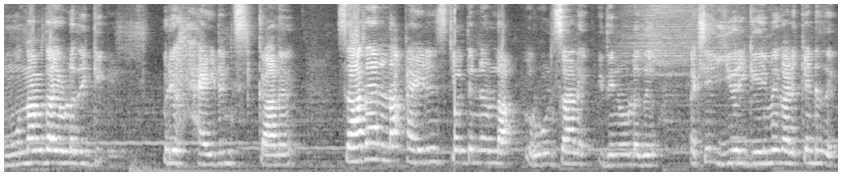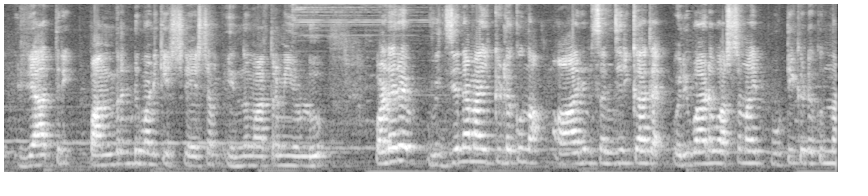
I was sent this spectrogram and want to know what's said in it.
മൂന്നാമതായുള്ളത് ഒരു ഹൈഡൻ സ്റ്റിക്ക് ആണ്. സാധാരണ ഹൈഡൻ സ്റ്റിക്ക് തന്നെയുള്ള റൂൾസ് ആണ് ഇതിനുള്ളത്. പക്ഷെ ഈ ഒരു ഗെയിം കളിക്കേണ്ടത് രാത്രി പന്ത്രണ്ട് മണിക്ക് ശേഷം എന്ന് മാത്രമേ ഉള്ളൂ. വളരെ വിജനമായി കിടക്കുന്ന ആരും സഞ്ചരിക്കാതെ ഒരുപാട് വർഷമായി പൂട്ടിക്കിടക്കുന്ന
